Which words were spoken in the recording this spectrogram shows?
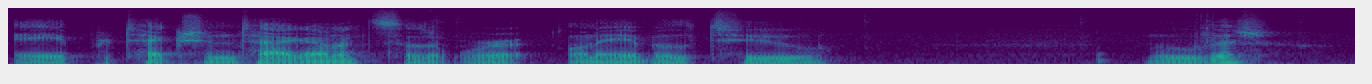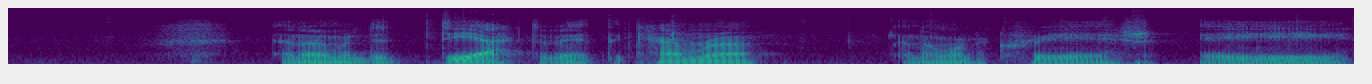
a protection tag on it so that we're unable to move it. And I'm going to deactivate the camera and I want to create a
